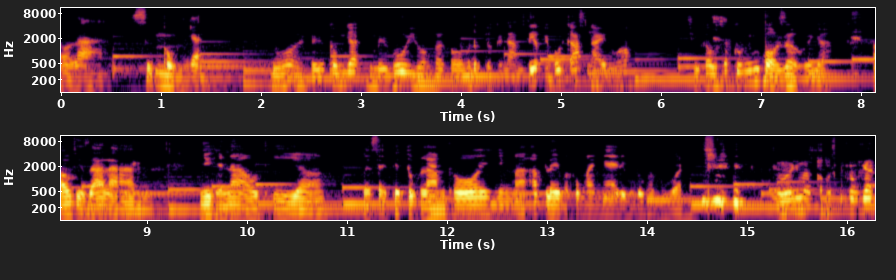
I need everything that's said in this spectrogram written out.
đó là sự ừ. công nhận. Đúng rồi phải công nhận thì mới vui đúng không? Và có động lực để làm tiếp cái podcast này đúng không? Chứ không chắc cũng bỏ dở rồi nhỉ? Không thực ra là như thế nào thì uh, vẫn sẽ tiếp tục làm thôi nhưng mà up lên mà không ai nghe thì cũng đúng là buồn. Ừ nhưng mà có sự công nhận.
